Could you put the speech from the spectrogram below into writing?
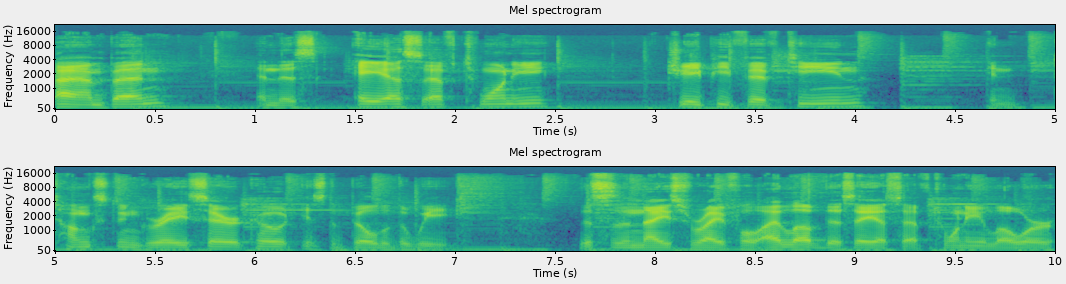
Hi, I'm Ben, and this ASF-20 JP-15 in tungsten gray Cerakote is the build of the week. This is a nice rifle. I love this ASF-20 lower.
